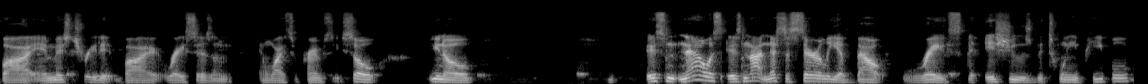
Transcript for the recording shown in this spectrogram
by and mistreated by racism and white supremacy. So, you know, it's now it's, it's not necessarily about race, the issues between people.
